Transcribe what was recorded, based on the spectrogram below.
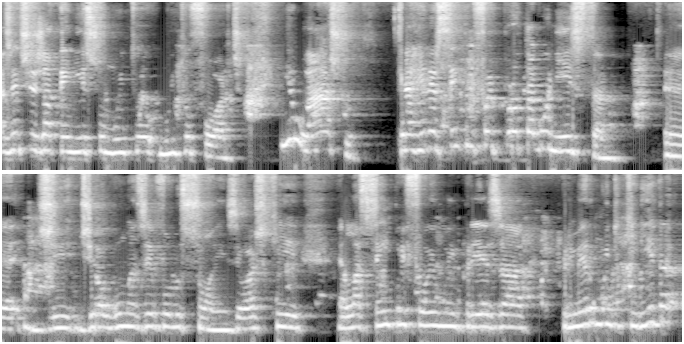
a gente já tem isso muito, muito forte. E eu acho que a Renner sempre foi protagonista é, de, de algumas evoluções. Eu acho que ela sempre foi uma empresa, primeiro, muito querida,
